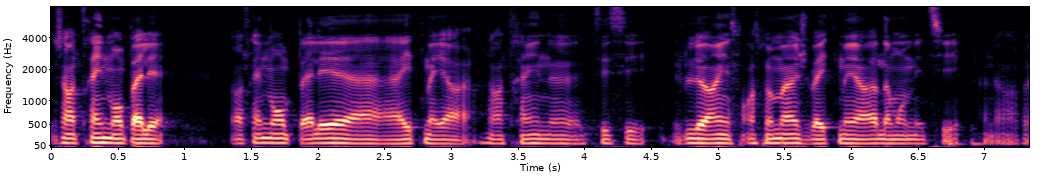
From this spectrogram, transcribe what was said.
J'entraîne mon palais. J'entraîne mon palais à, être meilleur. J'entraîne. euh, tu sais, c'est. Là, en, en ce moment, je vais être meilleur dans mon métier. Alors. euh,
